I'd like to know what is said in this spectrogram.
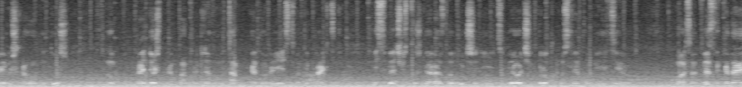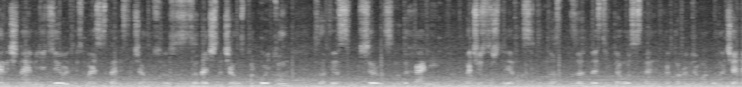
примешь холодный душ, ну, пройдешь прям по определенным этапам, которые есть в этой практике, ты себя чувствуешь гораздо лучше, и тебе очень круто после этого медитировать. Соответственно, когда я начинаю медитировать, то есть моя состояние сначала, задача сначала успокоить ум, соответственно, фокусироваться на дыхании, почувствовать, что я действительно достиг того состояния, в котором я могу начать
